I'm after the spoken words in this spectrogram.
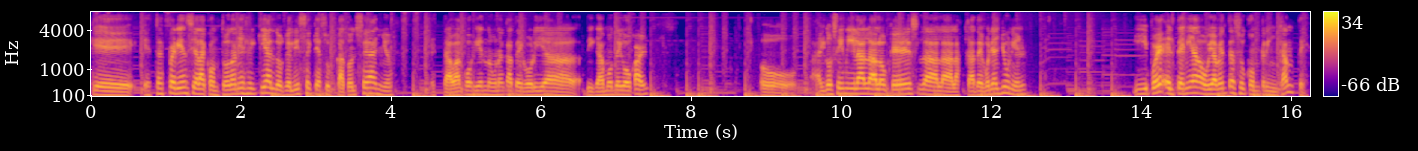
que esta experiencia la contó Daniel Ricciardo, que él dice que a sus 14 años estaba corriendo una categoría, digamos, de go-kart o algo similar a lo que es la, la, las categorías junior y pues él tenía obviamente a su contrincante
